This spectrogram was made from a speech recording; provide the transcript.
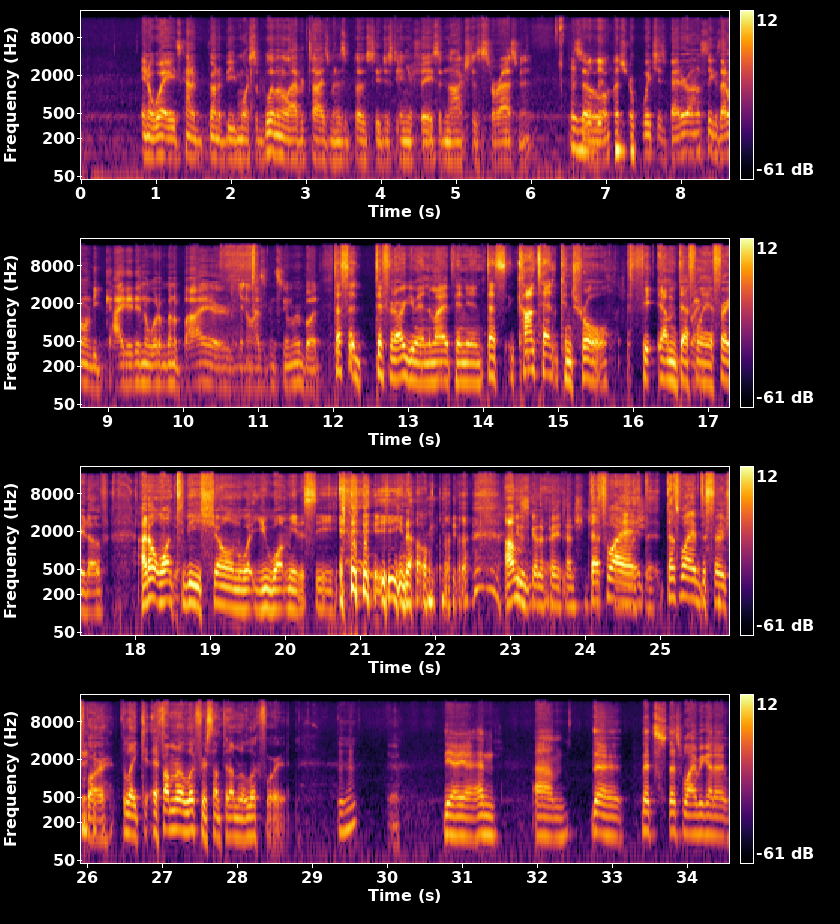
in a way, it's kind of going to be more subliminal advertisement as opposed to just in-your-face, obnoxious harassment. Mm-hmm. So I'm not sure which is better, honestly, because I don't want to be guided into what I'm going to buy, or you know, as a consumer. But that's a different argument, in my opinion. That's content control. I'm definitely right. afraid of. I don't want yeah. to be shown what you want me to see. you know, I'm you just got to pay attention. To that's why. I, that's why I have the search bar. like, if I'm gonna look for something, I'm gonna look for it. Mhm. Yeah. Yeah, yeah, and um, the that's that's why we gotta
